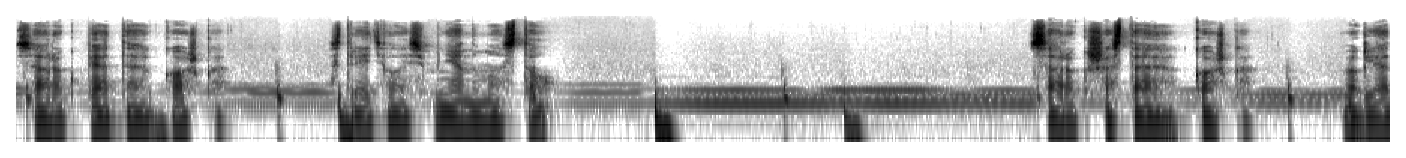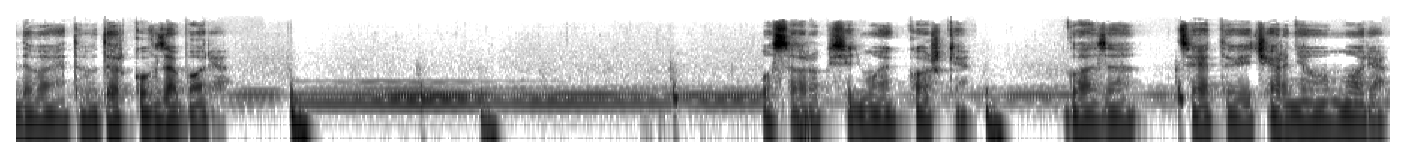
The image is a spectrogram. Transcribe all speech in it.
Сорок пятая кошка встретилась мне на мосту. Сорок шестая кошка выглядывает в дырку в заборе. У сорок седьмой кошки глаза цвета вечернего моря.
